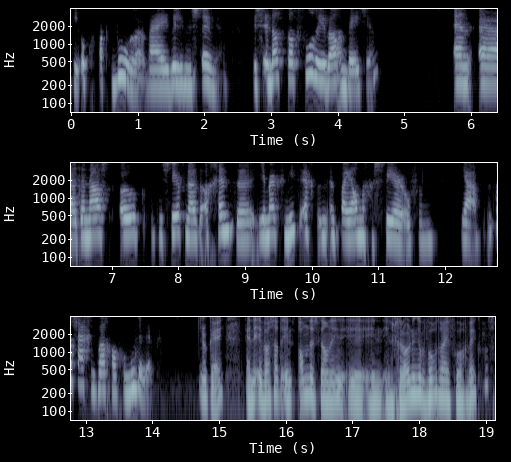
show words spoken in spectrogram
die opgepakte boeren. Wij willen hun steunen. Dus en dat, dat voelde je wel een beetje. En uh, daarnaast ook de sfeer vanuit de agenten. Je merkte niet echt een, een vijandige sfeer of een, ja, het was eigenlijk wel gewoon gemoedelijk. Oké, en was dat in, anders dan in, in, in Groningen bijvoorbeeld, waar je vorige week was?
